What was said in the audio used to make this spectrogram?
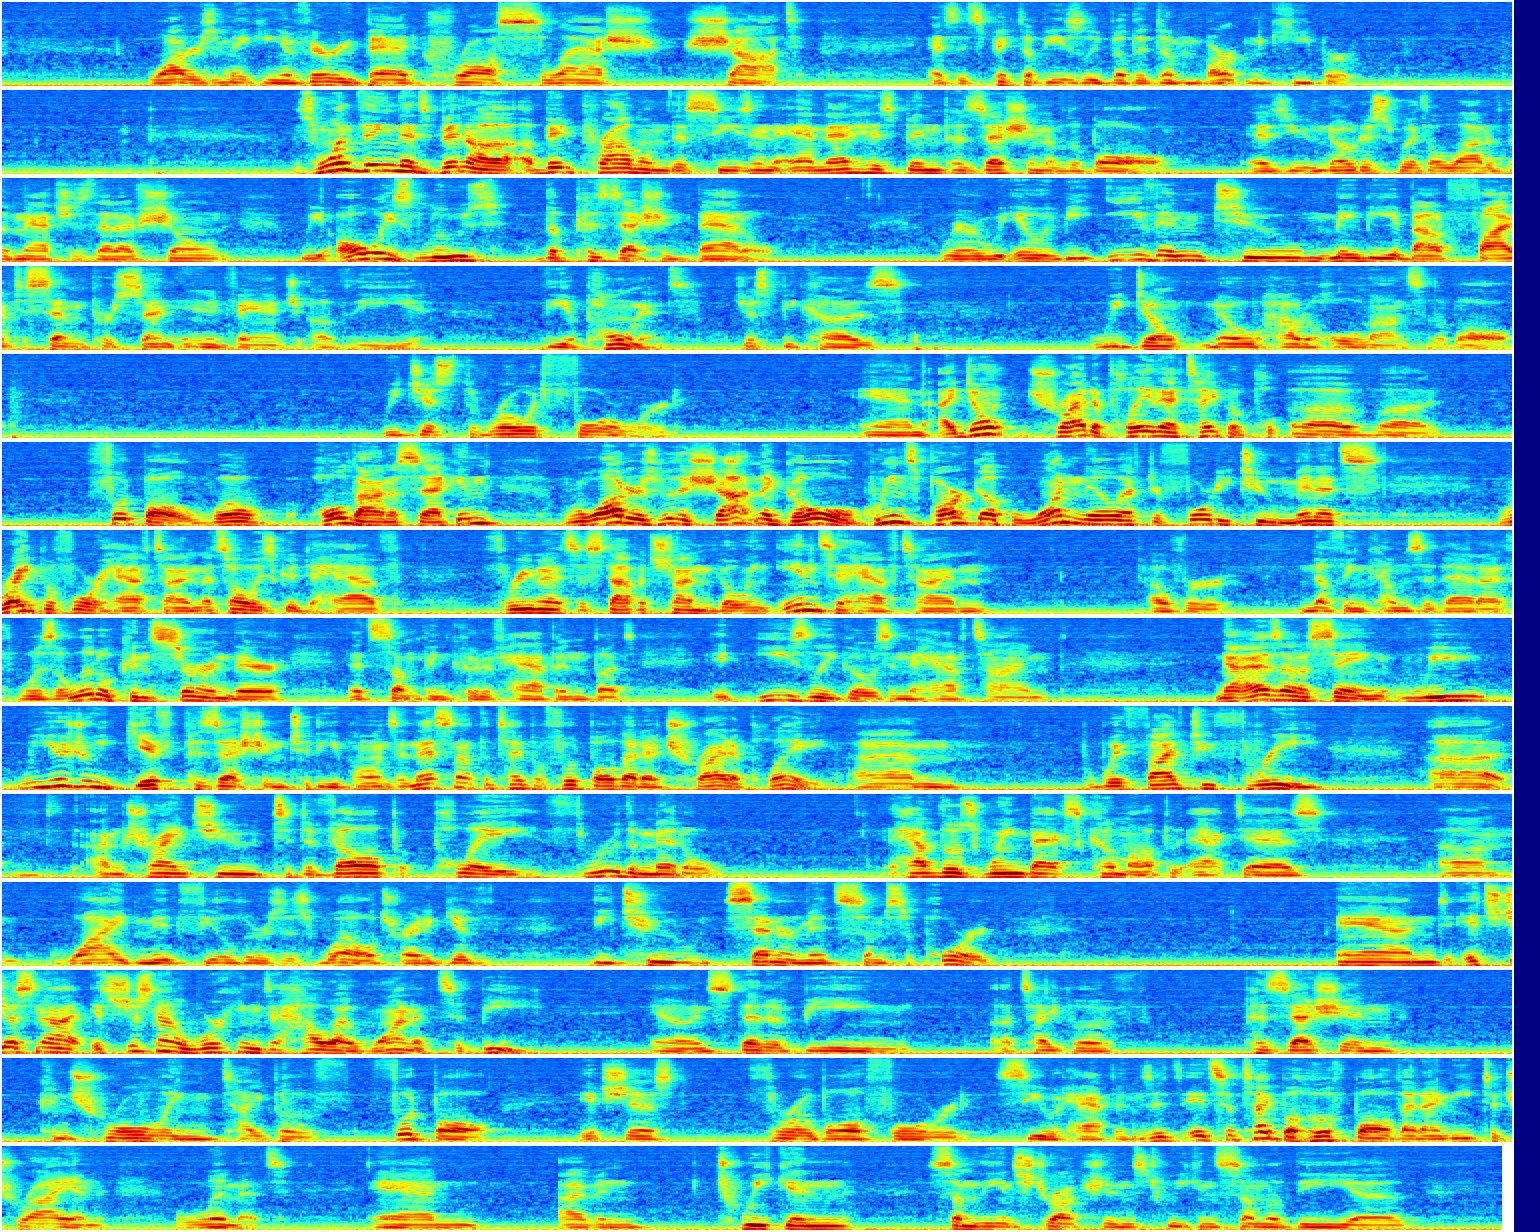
Waters making a very bad cross slash shot as it's picked up easily by the Dumbarton keeper. There's one thing that's been a, a big problem this season, and that has been possession of the ball. As you've noticed with a lot of the matches that I've shown, we always lose the possession battle, where we, it would be even to maybe about five to seven percent in advantage of the the opponent, just because we don't know how to hold on to the ball. We just throw it forward, and I don't try to play that type of of uh, football. Well, hold on a second. Waters with a shot and a goal. Queens Park up 1 0 after 42 minutes, right before halftime. That's always good to have. Three minutes of stoppage time going into halftime. However, nothing comes of that. I was a little concerned there that something could have happened, but it easily goes into halftime. Now, as I was saying, we, we usually give possession to the opponents, and that's not the type of football that I try to play. Um, with 5 2 3, uh, I'm trying to to develop play through the middle, have those wingbacks come up, act as um, wide midfielders as well. Try to give the two center mids some support, and it's just not it's just not working to how I want it to be. You know, instead of being a type of possession controlling type of football, it's just throw ball forward, see what happens. It's, it's a type of hoofball that I need to try and limit. And I've been tweaking some of the instructions, tweaking some of the uh,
